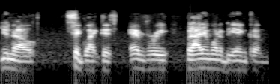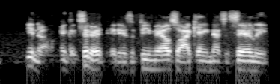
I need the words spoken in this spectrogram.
you know, sick like this every. But I didn't want to be income, you know, inconsiderate. It is a female, so I can't necessarily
